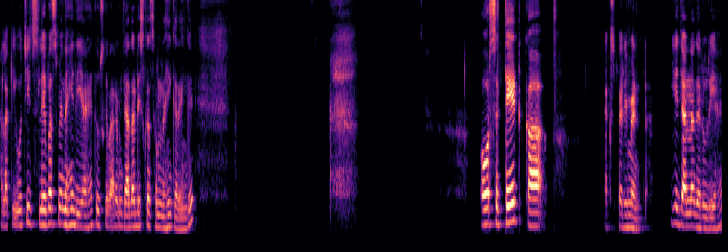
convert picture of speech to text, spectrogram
हालाँकि वो चीज़ सिलेबस में नहीं दिया है तो उसके बारे में ज़्यादा डिस्कस हम नहीं करेंगे। और स्टेट का एक्सपेरिमेंट, ये जानना ज़रूरी है।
